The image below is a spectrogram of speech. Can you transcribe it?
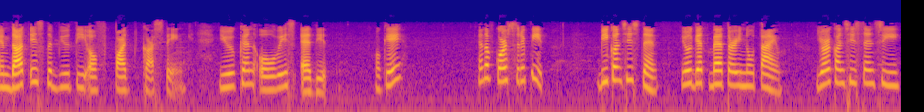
And that is the beauty of podcasting. You can always edit. Okay? And of course, repeat. Be consistent. You'll get better in no time. Your consistency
